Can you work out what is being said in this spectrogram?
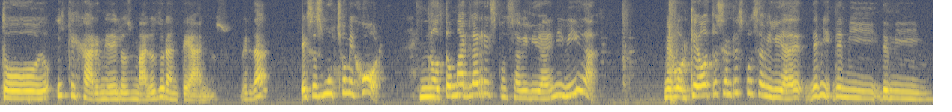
todo y quejarme de los malos durante años, ¿verdad? Eso es mucho mejor. No tomar la responsabilidad de mi vida. Mejor que otros sean responsabilidad de, mi, de mi, de mi,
